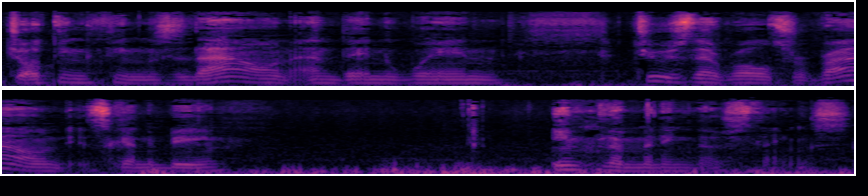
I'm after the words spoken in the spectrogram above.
jotting things down. And then when Tuesday rolls around, it's going to be implementing those things.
